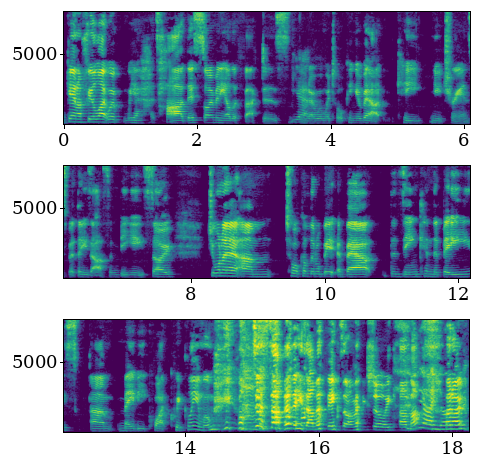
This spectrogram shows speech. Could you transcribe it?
Again, I feel like we're yeah, it's hard. There's so many other factors. Yeah. You know, when we're talking about key nutrients, but these are some biggies. So, Do you want to um, talk a little bit about the zinc and the Bs, um, maybe quite quickly, and we'll move on to some of these other things I'll make sure we cover. Yeah, I know. But I'm,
